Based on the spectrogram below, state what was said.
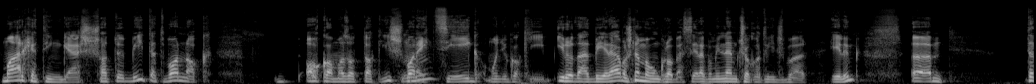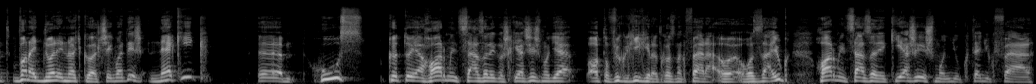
marketinges, stb. Tehát vannak alkalmazottak is, van egy cég, mondjuk, aki irodát bérel, most nem magunkról beszélek, mert mi nem csak a Twitchből élünk, Öm, tehát van egy, van egy nagy költségvetés, nekik öm, 20 kötője 30%-os kiesés, ugye attól függ, hogy kik iratkoznak fel rá- ö, hozzájuk, 30% kiesés mondjuk tegyük fel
